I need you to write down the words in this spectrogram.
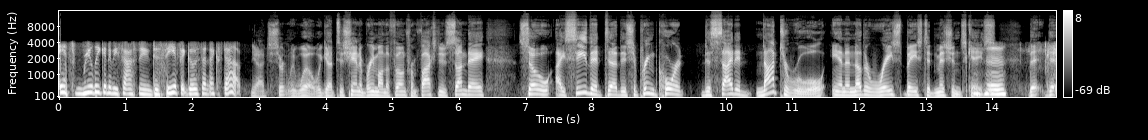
it's really going to be fascinating to see if it goes that next step. Yeah, it certainly will. We got to Shannon Bream on the phone from Fox News Sunday. So I see that uh, the Supreme Court decided not to rule in another race-based admissions case. Mhm. That, that,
